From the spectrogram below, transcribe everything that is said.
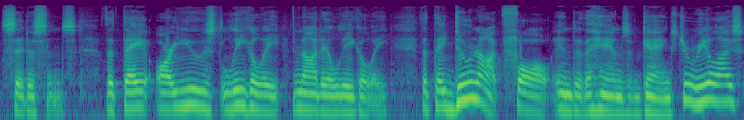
citizens, that they are used legally, not illegally, that they do not fall into the hands of gangs. Do you realize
